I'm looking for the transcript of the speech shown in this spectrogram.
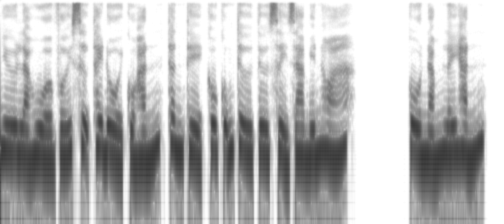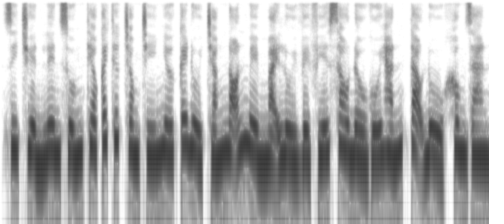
Như là hùa với sự thay đổi của hắn, thân thể cô cũng từ từ xảy ra biến hóa. Cô nắm lấy hắn, di chuyển lên xuống theo cách thức trong trí nhớ cái đùi trắng nõn mềm mại lùi về phía sau đầu gối hắn tạo đủ không gian.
